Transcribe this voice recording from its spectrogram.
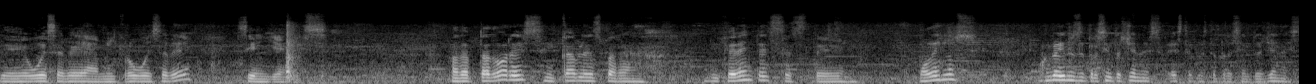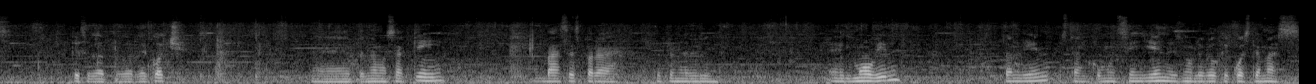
de USB a micro USB 100 yenes. Adaptadores y cables para diferentes este, modelos. Hay unos de 300 yenes este cuesta 300 yenes que es el adaptador de coche. Eh, tenemos aquí bases para detener el, el móvil. También están como en 100 yenes no le veo que cueste más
